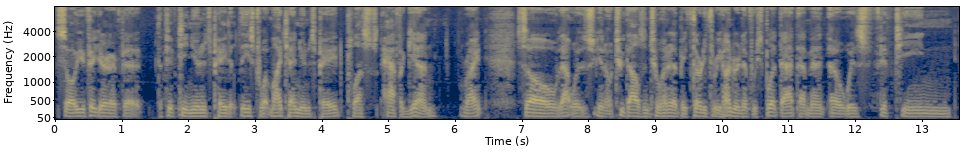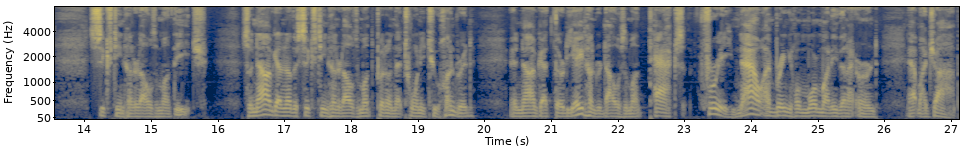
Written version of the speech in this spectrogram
So you figure if it, the 15 units paid at least what my 10 units paid, plus half again, right? So that was, you know, 2,200, that'd be 3,300. If we split that, that meant uh, it was 15, $1,600 a month each. So now I've got another $1,600 a month to put on that 2,200. And now I've got $3,800 a month tax free. Now I'm bringing home more money than I earned at my job.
